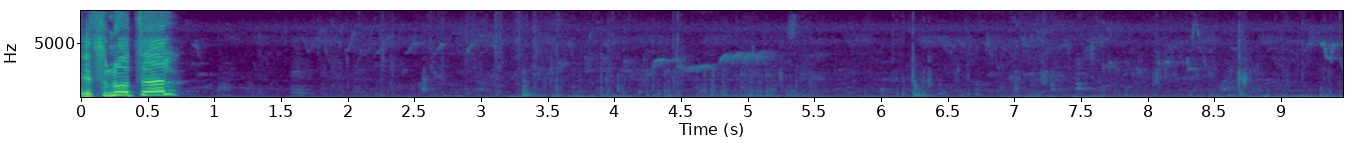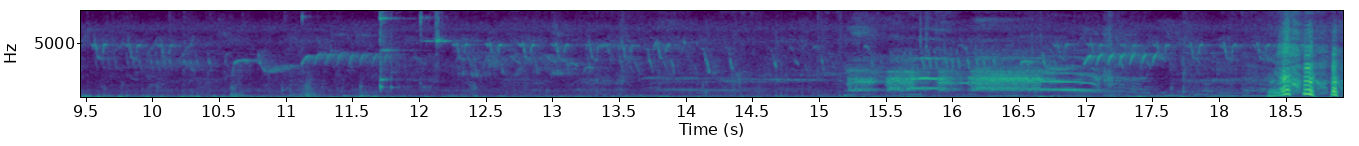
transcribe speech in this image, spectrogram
इसनू चल.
